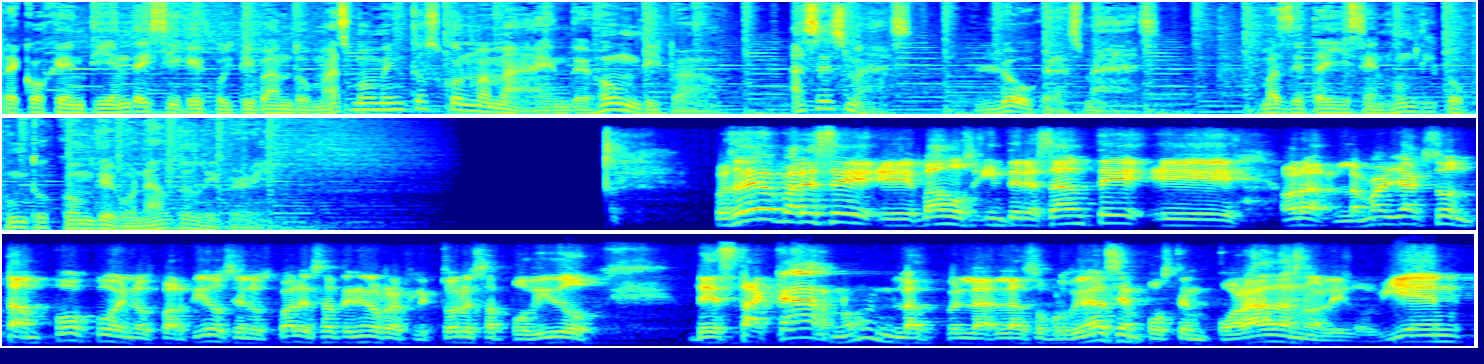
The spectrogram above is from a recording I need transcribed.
Recoge en tienda y sigue cultivando más momentos con mamá en The Home Depot. Haces más, logras más. Más detalles en homedepot.com diagonal delivery. Pues a mí me parece, eh, vamos, interesante. Eh, ahora, Lamar Jackson tampoco en los partidos en los cuales ha tenido reflectores ha podido destacar, ¿no? las oportunidades en postemporada no ha ido bien.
